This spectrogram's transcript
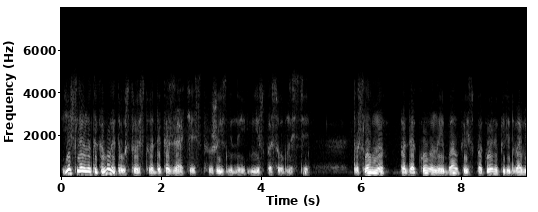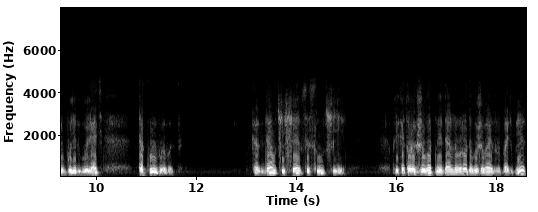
Если оно таково, это устройство доказательств жизненной неспособности, то словно под окованной балкой спокойно перед вами будет гулять такой вывод. Когда учащаются случаи, при которых животные данного рода выживают в борьбе,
